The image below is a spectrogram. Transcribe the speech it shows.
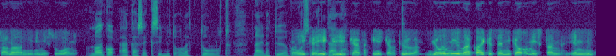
sanaan nimi Suomi. Noinko äkäiseksi nyt olet tullut näinä No työvuosina ikä, ikä, ikävä, ikävä, kyllä. Joudun myymään kaiken sen, mikä omistan. En nyt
